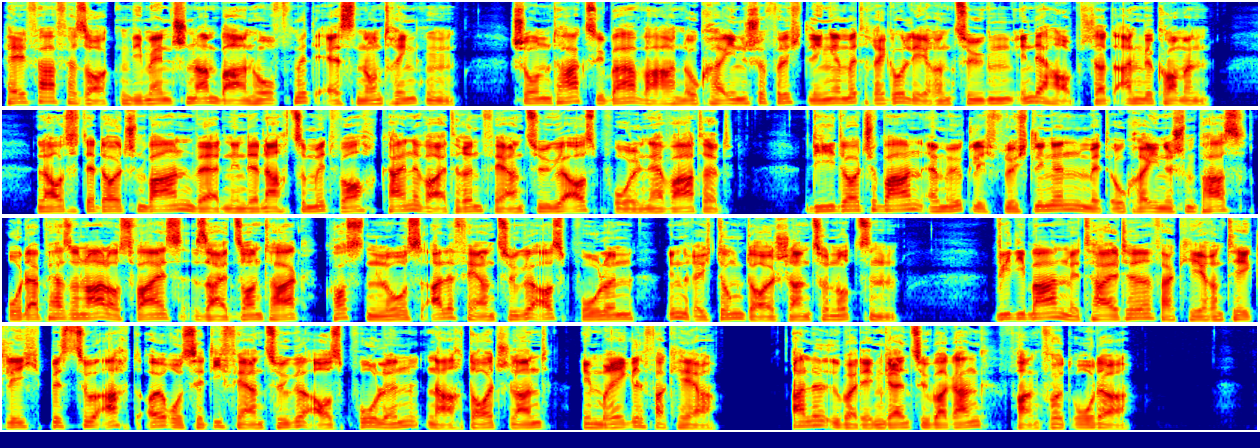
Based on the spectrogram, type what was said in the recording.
Helfer versorgten die Menschen am Bahnhof mit Essen und Trinken. Schon tagsüber waren ukrainische Flüchtlinge mit regulären Zügen in der Hauptstadt angekommen. Laut der Deutschen Bahn werden in der Nacht zum Mittwoch keine weiteren Fernzüge aus Polen erwartet. Die Deutsche Bahn ermöglicht Flüchtlingen mit ukrainischem Pass oder Personalausweis seit Sonntag kostenlos alle Fernzüge aus Polen in Richtung Deutschland zu nutzen. Wie die Bahn mitteilte, verkehren täglich bis zu 8 Eurocity-Fernzüge aus Polen nach Deutschland im Regelverkehr. Alle über den Grenzübergang Frankfurt-Oder.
